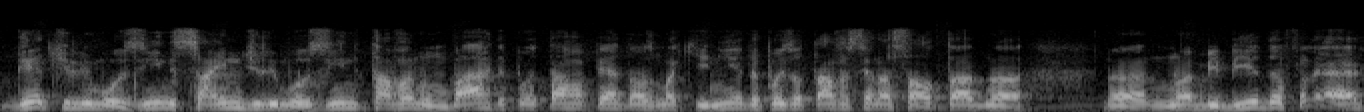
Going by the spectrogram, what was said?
dentro de limusine, saindo de limusine, tava num bar, depois eu tava perto das maquininhas, depois eu tava sendo assaltado na, na, numa bebida. Eu falei, é,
